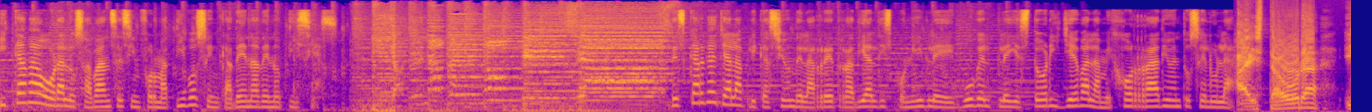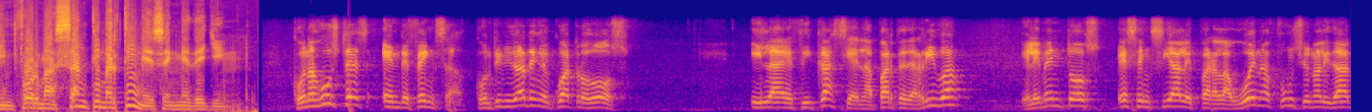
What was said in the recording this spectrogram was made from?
Y cada hora los avances informativos en cadena de noticias. Descarga ya la aplicación de la red radial disponible en Google Play Store y lleva la mejor radio en tu celular. A esta hora informa Santi Martínez en Medellín. Con ajustes en defensa, continuidad en el 4-2 y la eficacia en la parte de arriba, elementos esenciales para la buena funcionalidad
